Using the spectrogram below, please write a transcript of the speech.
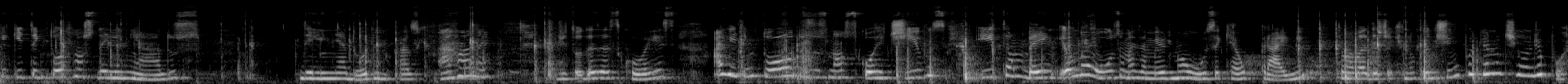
E aqui tem todos os nossos delineados. Delineador, no caso que fala, né? De todas as cores. Aqui tem todos os nossos corretivos e também eu não uso, mas a minha irmã usa, que é o Prime. Então ela deixa aqui no cantinho porque eu não tinha onde pôr.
